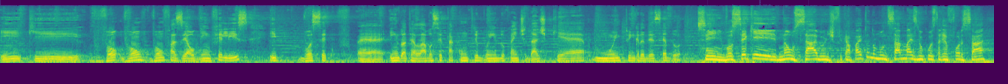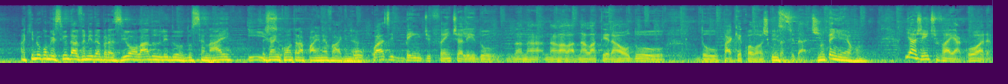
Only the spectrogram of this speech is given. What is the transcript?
e que vão, vão, vão fazer alguém feliz e você é, indo até lá você está contribuindo com a entidade que é muito engrandecedor. Sim, você que não sabe onde fica a Pai, todo mundo sabe, mas não custa reforçar. Aqui no comecinho da Avenida Brasil, ao lado ali do, do Senai, Isso. você já encontra a Pai, né, Wagner? Ou quase bem de frente ali do, na, na, na, na lateral do, do Parque Ecológico da Isso. cidade. Não tem erro. E a gente vai agora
